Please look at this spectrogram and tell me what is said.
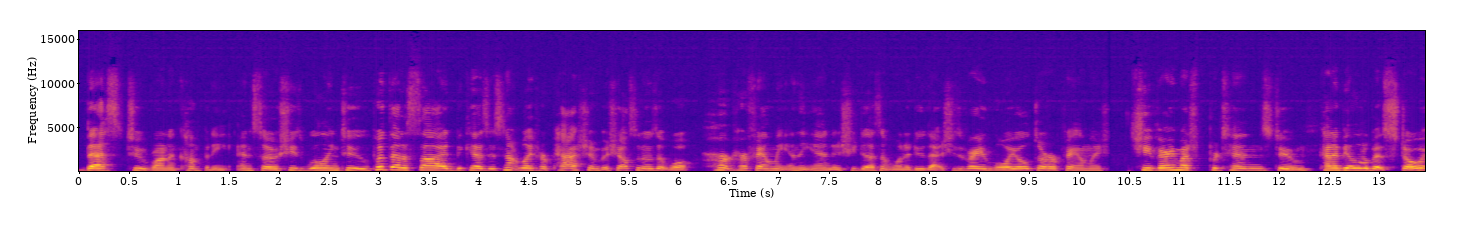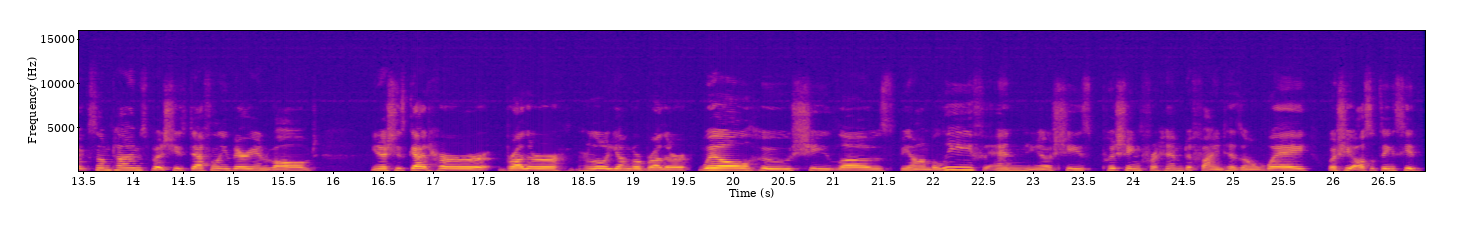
best to run a company. And so she's willing to put that aside because it's not really her passion, but she also knows it will hurt her family in the end. And she doesn't want to do that. She's very loyal to her family. She very much pretends to kind of be a little bit stoic sometimes, but she's definitely very involved you know, she's got her brother, her little younger brother, Will, who she loves beyond belief, and, you know, she's pushing for him to find his own way, but she also thinks he'd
